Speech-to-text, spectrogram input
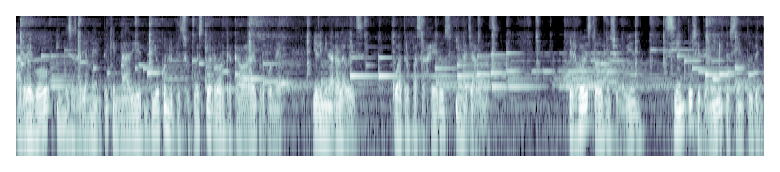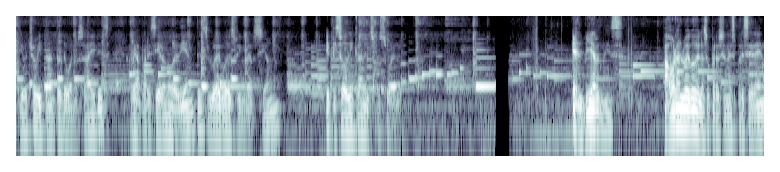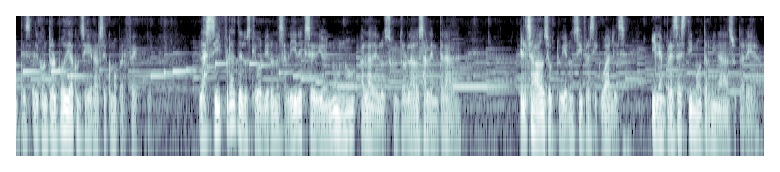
Agregó innecesariamente que nadie dio con el presupuesto error que acababa de proponer y eliminar a la vez cuatro pasajeros inhallables. El jueves todo funcionó bien. 107.328 habitantes de Buenos Aires reaparecieron obedientes luego de su inmersión episódica en el subsuelo. El viernes Ahora luego de las operaciones precedentes, el control podía considerarse como perfecto. Las cifras de los que volvieron a salir excedió en uno a la de los controlados a la entrada. El sábado se obtuvieron cifras iguales y la empresa estimó terminada su tarea.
